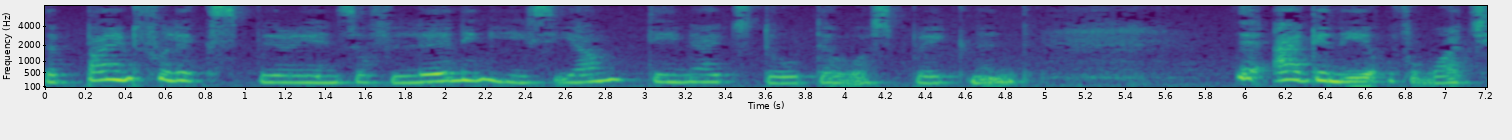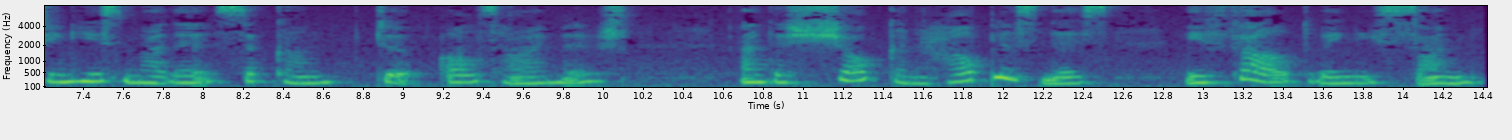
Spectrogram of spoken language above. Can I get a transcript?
the painful experience of learning his young teenage daughter was pregnant, the agony of watching his mother succumb to Alzheimer's, and the shock and helplessness he felt when his son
